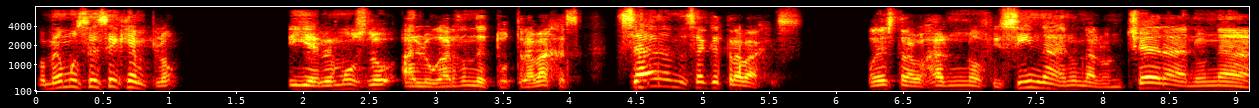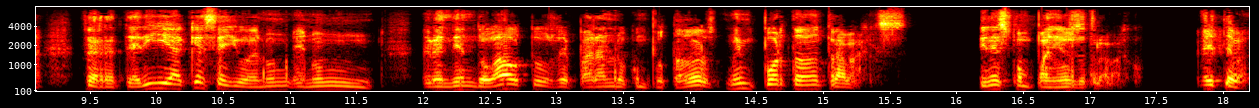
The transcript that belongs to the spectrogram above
tomemos ese ejemplo y llevémoslo al lugar donde tú trabajas, sea donde sea que trabajes. Puedes trabajar en una oficina, en una lonchera, en una ferretería, qué sé yo, en un, en un vendiendo autos, reparando computadores, no importa dónde trabajes. Tienes compañeros de trabajo. Ahí te va.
